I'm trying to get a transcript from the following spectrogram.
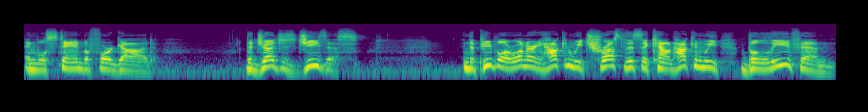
and will stand before God. The judge is Jesus. And the people are wondering how can we trust this account? How can we believe him?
